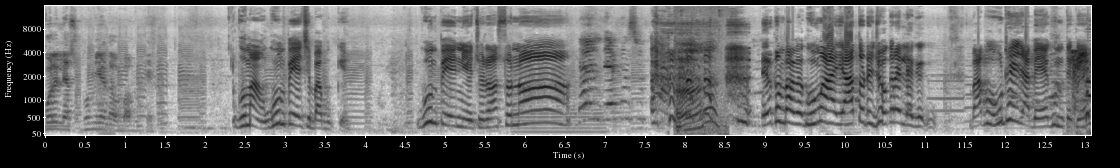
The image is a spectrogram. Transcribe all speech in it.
করে লেস ঘুমিয়ে দাও বাবুকে। ঘুমাও, ঘুম পেয়েছে বাবুকে। ঘুম পেয়ে নিয়েছো, না শোনো। এরকম ভাবে ঘুমায়, এতটি ঝোকরে লেগে। বাবু উঠে যাবে ঘুম থেকে।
